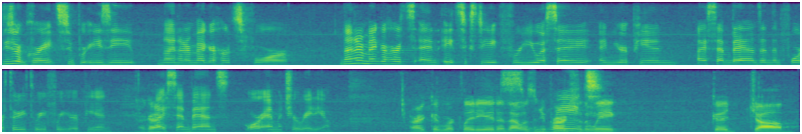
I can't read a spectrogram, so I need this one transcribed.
these are great, super easy. 900 megahertz for 900 megahertz and 868 for USA and European ISM bands, and then 433 for European Okay. ISM bands or amateur radio. All right, good work, Ladyada. That was a new products for the week. Good job.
